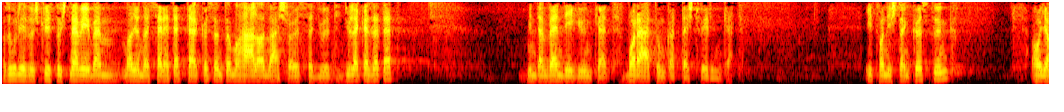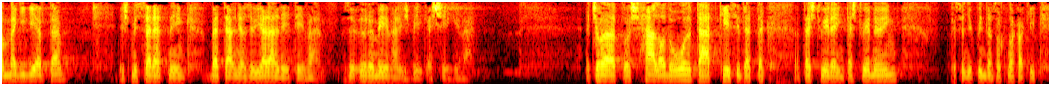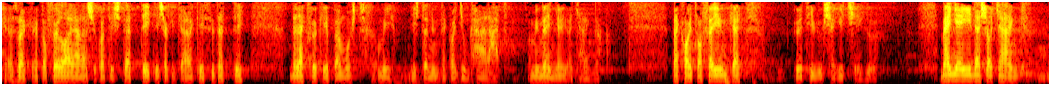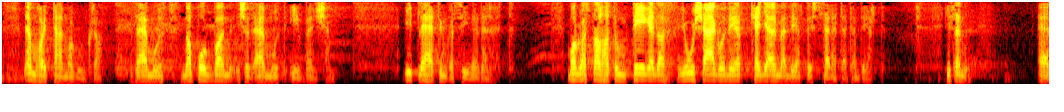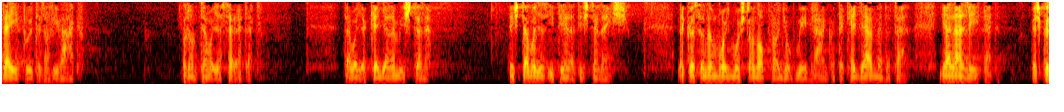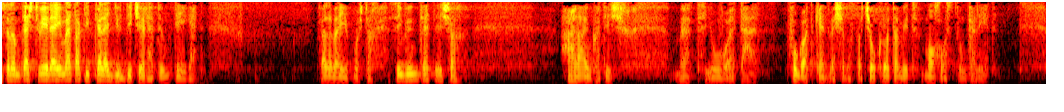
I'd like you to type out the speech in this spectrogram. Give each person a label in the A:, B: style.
A: Az Úr Jézus Krisztus nevében nagyon nagy szeretettel köszöntöm a hálaadásra összegyűlt gyülekezetet, minden vendégünket, barátunkat, testvérünket. Itt van Isten köztünk, ahogyan megígérte, és mi szeretnénk betelni az ő jelenlétével, az ő örömével és békességével. Egy csodálatos háladó oltárt készítettek a testvéreink, testvérnőink, Köszönjük mindazoknak, akik ezeket a felajánlásokat is tették, és akik elkészítették, de legfőképpen most, ami Istenünknek adjunk hálát, ami mennyei atyánknak. Meghajtva fejünket, őt hívjuk segítségül. Mennyei édesatyánk, nem hagytál magunkra az elmúlt napokban és az elmúlt évben sem. Itt lehetünk a színed előtt. Magasztalhatunk téged a jóságodért, kegyelmedért és szeretetedért. Hiszen erre épült ez a világ. Uram, Te vagy a szeretet. Te vagy a kegyelem Istene. És Te vagy az ítélet Istene is. De köszönöm, hogy most a napra adjuk még ránk a Te kegyelmed, a Te jelenléted. És köszönöm testvéreimet, akikkel együtt dicsérhetünk Téged. Felemeljük most a szívünket és a hálánkat is, mert jó voltál. Fogad kedvesen azt a csokrot, amit ma hoztunk eléd.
